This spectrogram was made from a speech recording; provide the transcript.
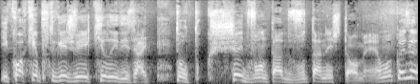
E qualquer português vê aquilo e diz: Ai, estou cheio de vontade de votar neste homem. É uma coisa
